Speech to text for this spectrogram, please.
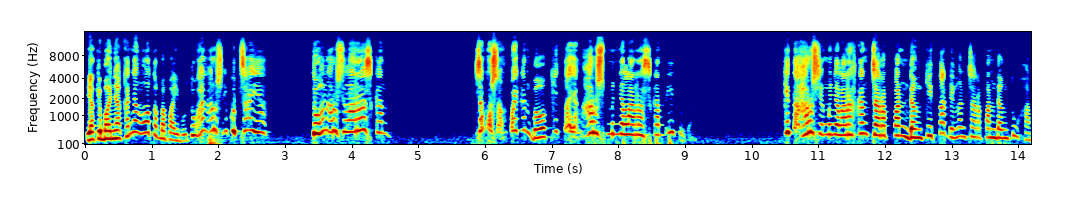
Ya kebanyakannya ngotot Bapak Ibu. Tuhan harus ikut saya. Tuhan harus selaraskan. Saya mau sampaikan bahwa kita yang harus menyelaraskan itu kan. Kita harus yang menyelaraskan cara pandang kita dengan cara pandang Tuhan.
